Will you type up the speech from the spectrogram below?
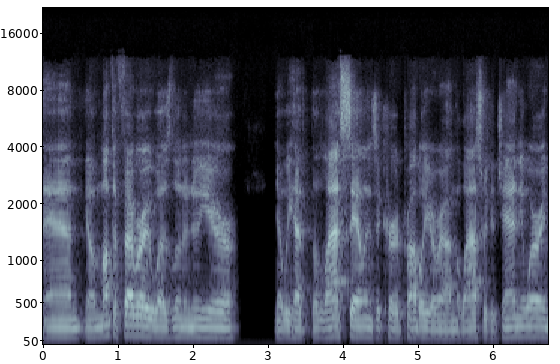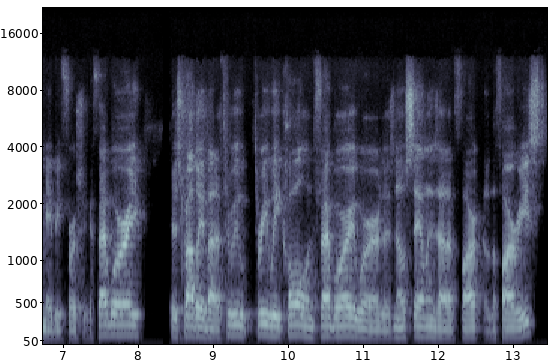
And you know, month of February was Lunar New Year. You know, we had the last sailings occurred probably around the last week of January, maybe first week of February. There's probably about a three three week hole in February where there's no sailings out of far the Far East,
